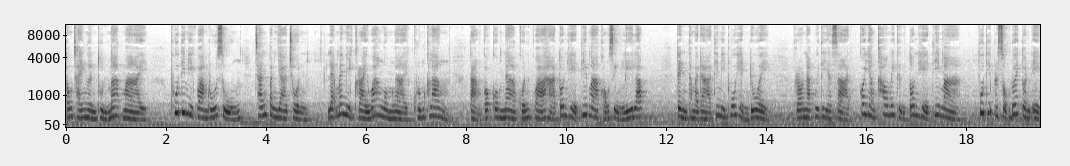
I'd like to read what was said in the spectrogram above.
ต้องใช้เงินทุนมากมาย ผู้ที่มีความรู้สูง ชั้นปัญญาชน และไม่มีใครว่างมงายคลุ้มคลั่ง ต่างก็ก้มหน้าค้นคว้าหาต้นเหตุที่มาของสิ่งลี้ลับ เป็นธรรมดาที่มีผู้เห็นด้วย เพราะนักวิทยาศาสตร์ก็ยังเข้าไม่ถึงต้นเหตุที่มา ผู้ที่ประสบด้วยตนเอง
